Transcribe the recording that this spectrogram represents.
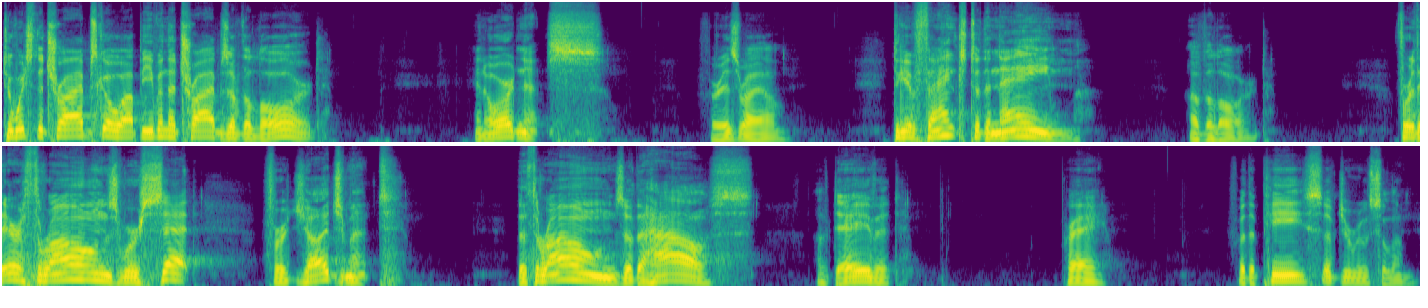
to which the tribes go up, even the tribes of the Lord, an ordinance for Israel, to give thanks to the name of the Lord. For their thrones were set for judgment, the thrones of the house of David. Pray for the peace of Jerusalem.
